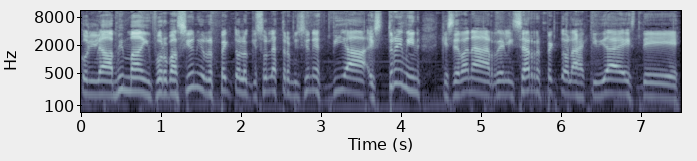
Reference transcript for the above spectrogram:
con la misma información y respecto a lo que son las transmisiones vía streaming que se van a realizar respecto a las actividades de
